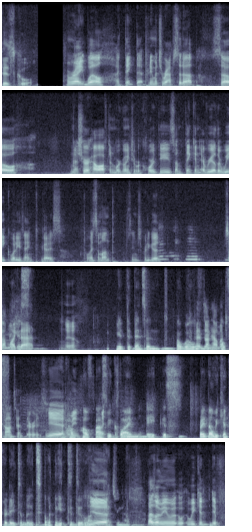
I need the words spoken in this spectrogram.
This is cool. All right. Well, I think that pretty much wraps it up. So I'm not sure how often we're going to record these. I'm thinking every other week. What do you think, guys? Twice a month seems pretty good. Something like that. Yeah. It depends on how well. Depends on how much f- content there is. Yeah. How, I mean, how fast we climb eight, because right now we can't relate to loot, so we need to do a lot Yeah. of catching up. that's what I mean. We, we could if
